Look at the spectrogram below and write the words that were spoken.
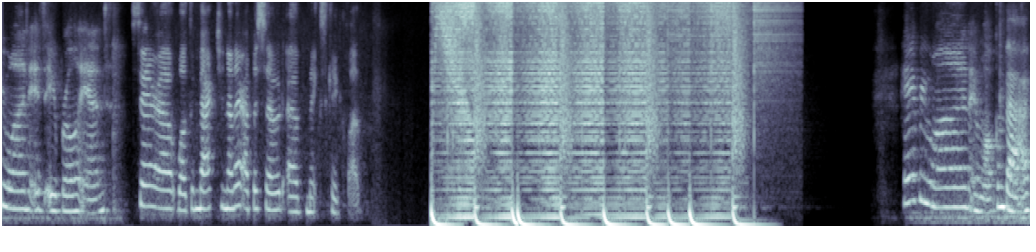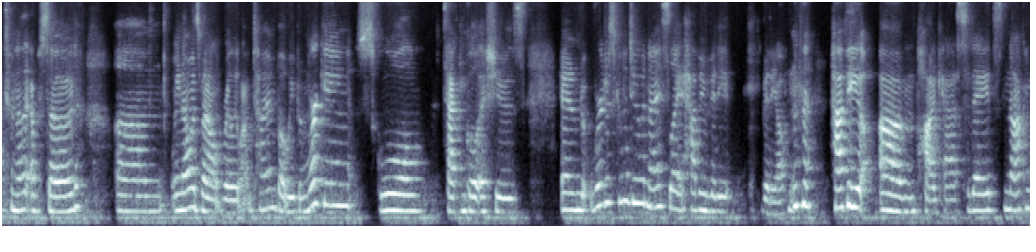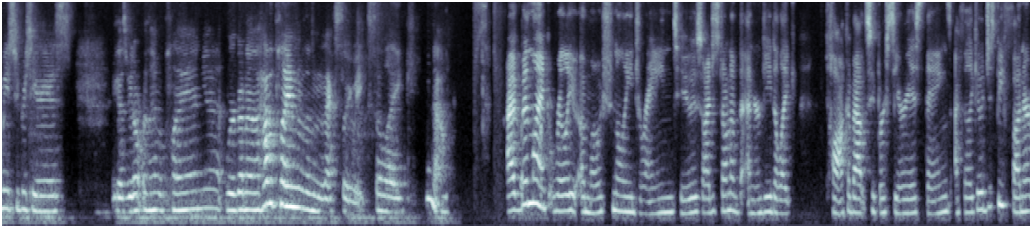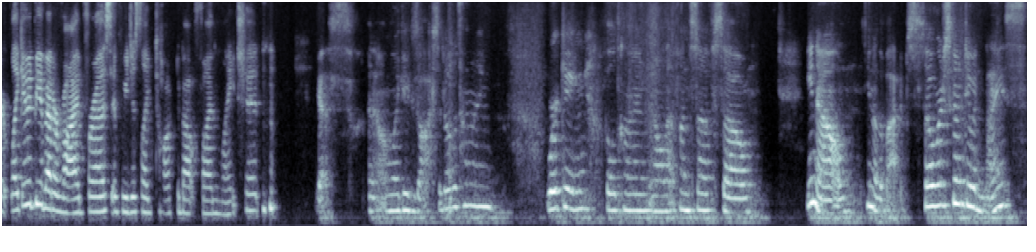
everyone, it's April and Sarah. Welcome back to another episode of Mixed Kid Club. Hey everyone, and welcome back to another episode. Um, we know it's been a really long time, but we've been working, school, technical issues, and we're just gonna do a nice, light, happy video video happy um podcast today. It's not gonna be super serious because we don't really have a plan yet. We're gonna have a plan within the next three weeks. So like, you know. I've been like really emotionally drained too, so I just don't have the energy to like talk about super serious things. I feel like it would just be funner. Like it would be a better vibe for us if we just like talked about fun light shit. yes. I know. I'm like exhausted all the time. Working full time and all that fun stuff. So you know, you know the vibes. So we're just gonna do a nice,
